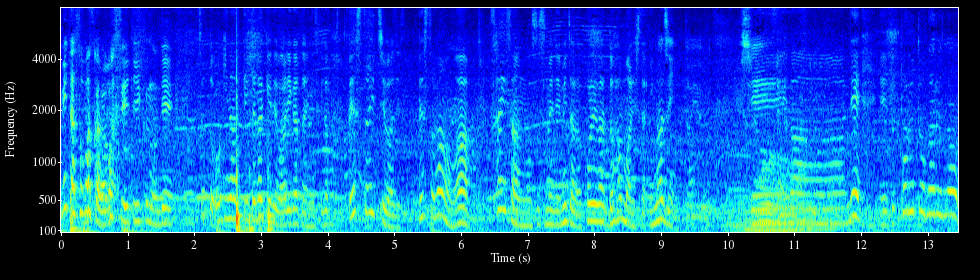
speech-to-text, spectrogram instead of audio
見たそばから忘れていくのでちょっと補っていただければありがたいんですけどベスト1はですベスト1はサイさんのおすすめで見たらこれがドハマりした「イマジン」という映画で、えー、とポルトガルの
